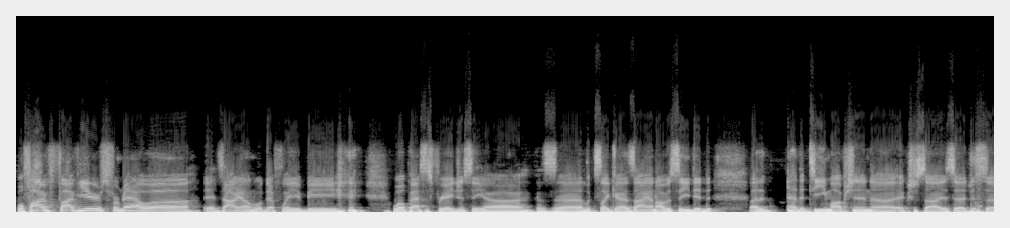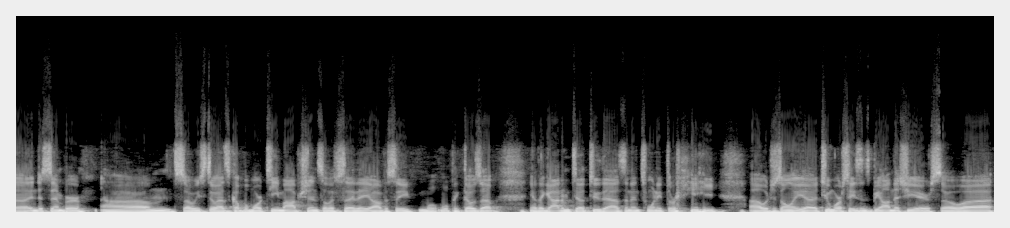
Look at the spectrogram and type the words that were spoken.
Well, five five years from now, uh, Zion will definitely be well past his free agency because uh, uh, looks like uh, Zion obviously did uh, had the team option uh, exercise just in December, um, so he still has a couple more team options. So let's say they obviously will will pick those up. You know, they got him till 2023, uh, which is only two more seasons beyond this year. So.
